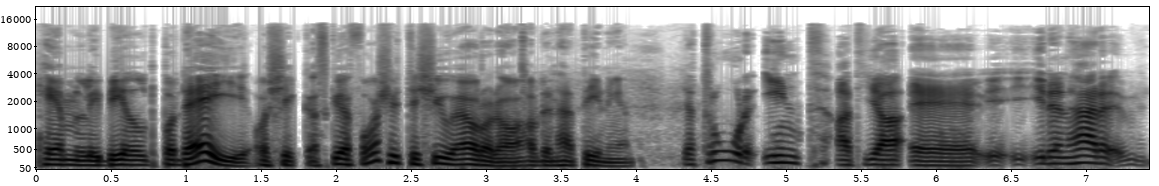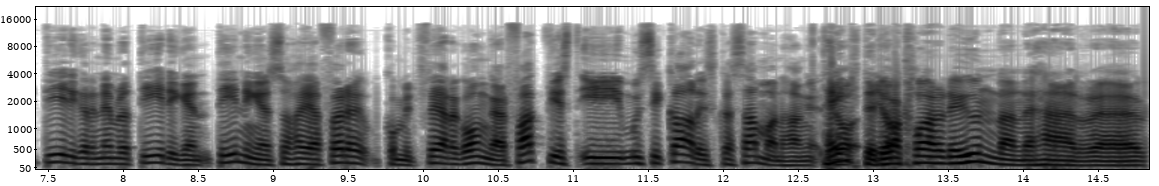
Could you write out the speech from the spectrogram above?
hemlig bild på dig och skicka, skulle jag få 77 euro då av den här tidningen? Jag tror inte att jag, eh, i, i den här tidigare nämnda tidningen, tidningen så har jag förekommit flera gånger, faktiskt i musikaliska sammanhang. Tänk dig, du har klarat dig undan den här eh,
